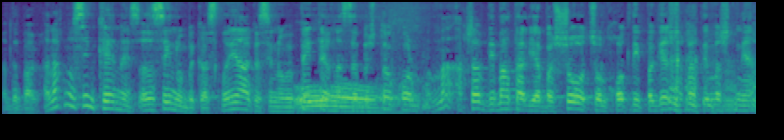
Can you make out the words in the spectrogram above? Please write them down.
הדבר? אנחנו עושים כנס, אז עשינו בקסנויאק, עשינו בפיטר, או. נעשה בשטוקהולם. מה, עכשיו דיברת על יבשות שהולכות להיפגש אחת עם השנייה.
